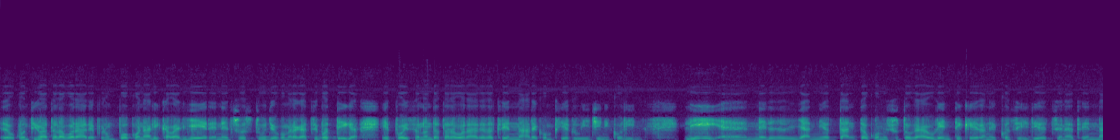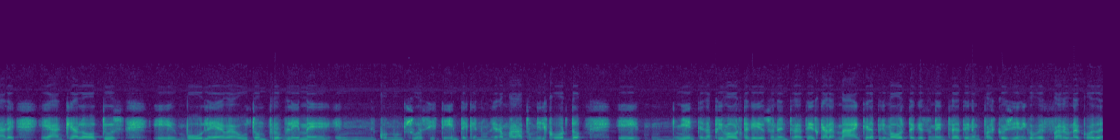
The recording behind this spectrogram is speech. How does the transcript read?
eh, ho continuato a lavorare per un po' con Ali Cavaliere nel suo studio come ragazzo di bottega e poi sono andata a lavorare alla Triennale con Pierluigi Nicolin. Lì eh, negli anni Ottanta ho conosciuto Gaulenti che era nel consiglio di direzione a Triennale e anche a Lotus e boh, lei aveva avuto un problema in, con un suo assistente che non era malato, mi ricordo, e niente, la prima volta che io sono entrata in scala, ma anche la prima volta che sono entrata in un palcoscenico per fare una cosa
